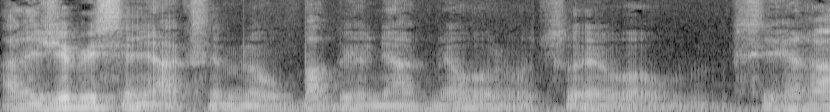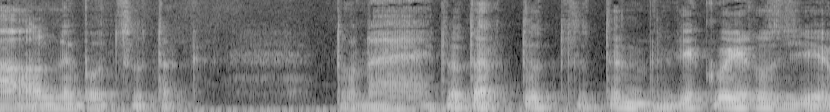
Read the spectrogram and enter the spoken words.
Ale že by se nějak se mnou bavil nějak, nebo co, nebo si hrál, nebo co, tak to ne. To tak, to, to, ten věkový rozdíl je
